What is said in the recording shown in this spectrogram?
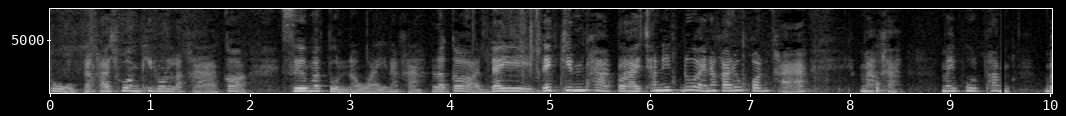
ถูกนะคะ ช่วงที่ลดราคาก็ซื้อมาตุนเอาไว้นะคะ แล้วก็ได้ได้กินผักหลายชนิดด้วยนะคะ ทุกคนค่ะมาค่ะ ไม่พูดพร่ำใบ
